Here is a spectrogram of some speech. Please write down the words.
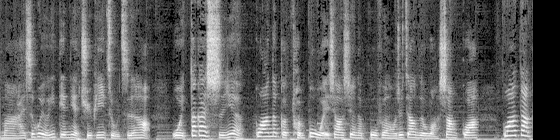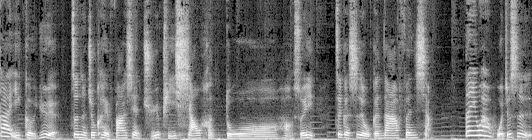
嘛，还是会有一点点橘皮组织哈。我大概实验刮那个臀部微笑线的部分，我就这样子往上刮，刮大概一个月，真的就可以发现橘皮消很多哦。所以这个是我跟大家分享。但因为我就是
